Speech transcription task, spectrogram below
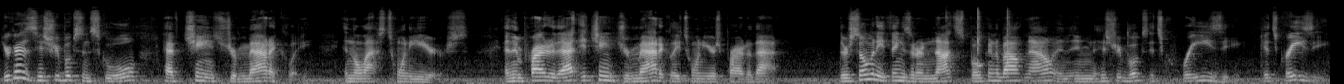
your guys' history books in school have changed dramatically in the last 20 years. And then prior to that, it changed dramatically 20 years prior to that. There's so many things that are not spoken about now in, in the history books. It's crazy. It's crazy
